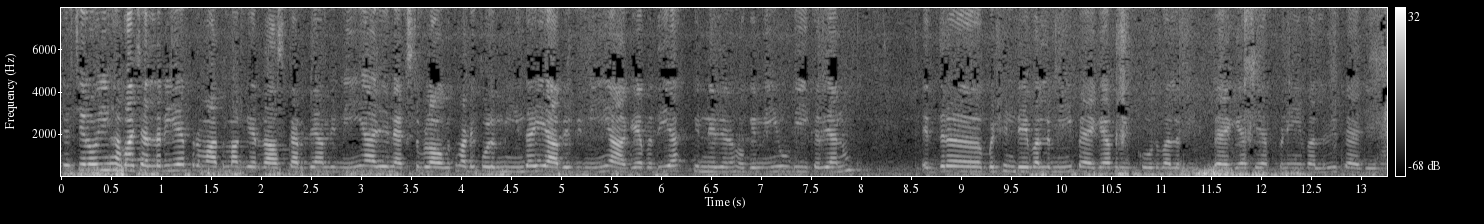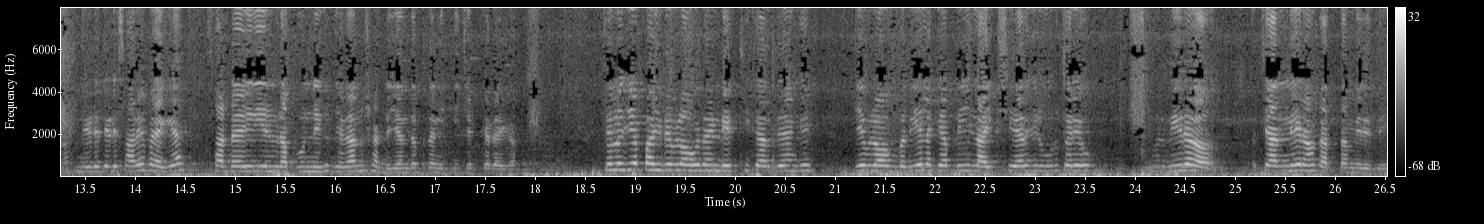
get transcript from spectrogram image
ਤੇ ਚਲੋ ਜੀ, ਹਵਾ ਚੱਲ ਰਹੀ ਹੈ। ਪ੍ਰਮਾਤਮਾ ਅੱਗੇ ਅਰਦਾਸ ਕਰਦੇ ਆਂ ਵੀ ਮੀਂਹ ਆ ਜੇ ਨੈਕਸਟ ਵਲੌਗ ਤੁਹਾਡੇ ਕੋਲ ਮੀਂਹ ਦਾ ਹੀ ਆਵੇ ਵੀ ਮੀਂਹ ਆ ਗਿਆ ਵਧੀਆ। ਕਿੰਨੇ ਦਿਨ ਹੋ ਗਏ ਮੀਂਹ ਉਡੀਕਦਿਆਂ ਨੂੰ? ਇੱਧਰ ਬਠਿੰਡੇ ਵੱਲ ਮੀਂਹ ਪੈ ਗਿਆ, ਫਰੀਦਕੋਟ ਵੱਲ ਵੀ ਪੈ ਗਿਆ ਤੇ ਆਪਣੇ ਵੱਲ ਵੀ ਪੈ ਜੇ ਹੁਣ। ਨੇੜੇ ਤੇੜੇ ਸਾਰੇ ਪੈ ਗਿਆ। ਸਾਡਾ ਏਰੀਆ ਨੂੰ ਰੱਬ ਉਹਨੇ ਜਗ੍ਹਾ ਨੂੰ ਛੱਡ ਜਾਂਦਾ, ਪਤਾ ਨਹੀਂ ਕੀ ਚੱਕਰ ਹੈਗਾ। ਚਲੋ ਜੀ, ਆਪਾਂ ਅੱਜ ਦੇ ਵਲੌਗ ਦਾ ਐਂਡ ਇੱਥੇ ਹੀ ਕਰ ਦਿਆਂਗੇ। ਜੇ ਵਲੌਗ ਵਧੀਆ ਲੱਗਿਆ ਪਲੀਜ਼ ਲਾਈਕ ਸ਼ੇਅਰ ਜ਼ਰੂਰ ਕਰਿਓ। ਮਨਵੀਰ ਚਾਨਣੇ ਰਾ ਕਰਤਾ ਮੇਰੇ ਤੇ।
